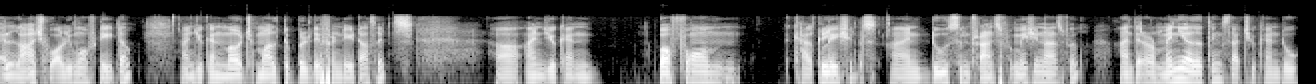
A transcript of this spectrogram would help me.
a large volume of data, and you can merge multiple different data sets, uh, and you can perform calculations and do some transformation as well. And there are many other things that you can do,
